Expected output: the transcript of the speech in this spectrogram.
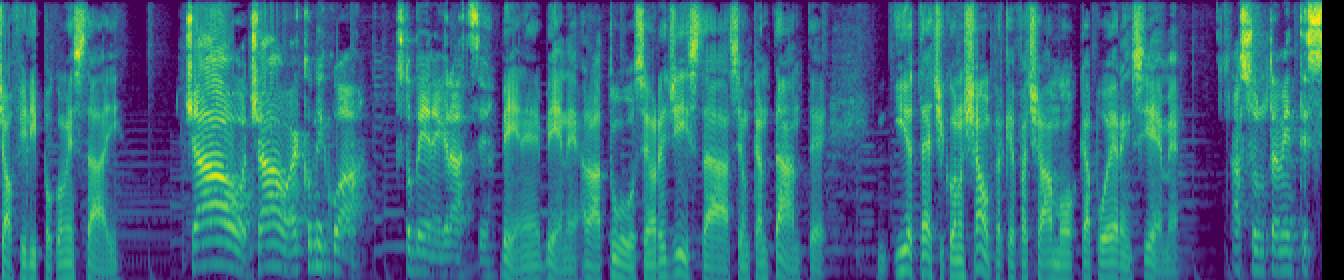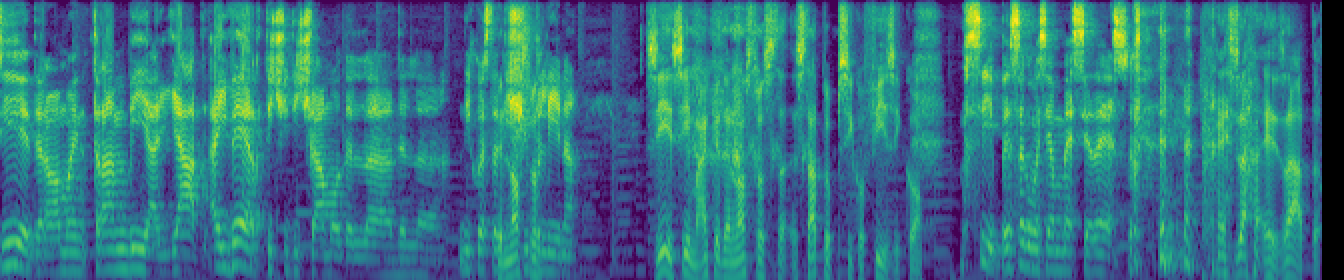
Ciao Filippo, come stai? Ciao, ciao, eccomi qua. Sto bene, grazie. Bene, bene. Allora, tu sei un regista, sei un cantante. Io e te ci conosciamo perché facciamo capoeira insieme. Assolutamente sì, ed eravamo entrambi agli api, ai vertici, diciamo, del, del, di questa del disciplina. Nostro... Sì, sì, ma anche del nostro st- stato psicofisico. Sì, pensa come siamo messi adesso. esatto, esatto,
